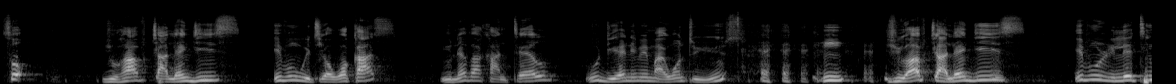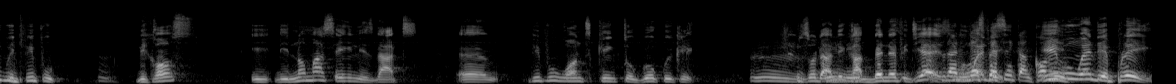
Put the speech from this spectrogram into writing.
So you have challenges, even with your workers. You never can tell who the enemy might want to use. Hmm. you have challenges, even relating with people. Because i- the normal saying is that um, people want king to go quickly so that they really? can benefit. Yes. So that the next when they- person can come Even in. when they pray,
